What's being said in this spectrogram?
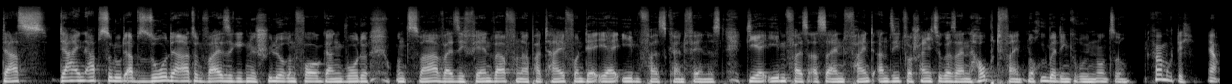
dass da in absolut absurder Art und Weise gegen eine Schülerin vorgegangen wurde. Und zwar, weil sie Fan war von einer Partei, von der er ebenfalls kein Fan ist. Die er ebenfalls als seinen Feind ansieht, wahrscheinlich sogar seinen Hauptfeind noch über den Grünen und so. Vermutlich, ja.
